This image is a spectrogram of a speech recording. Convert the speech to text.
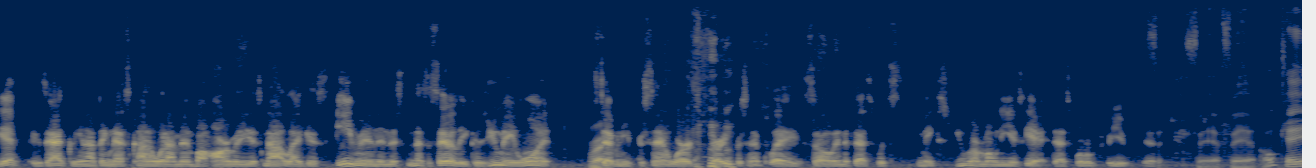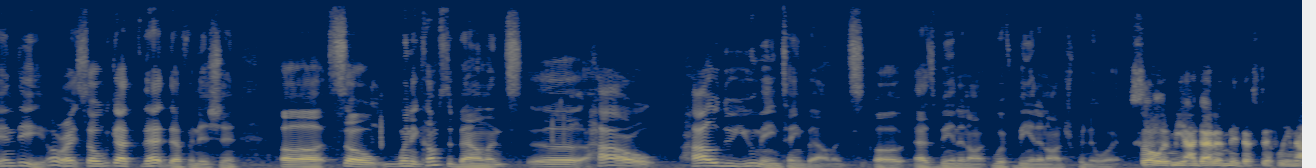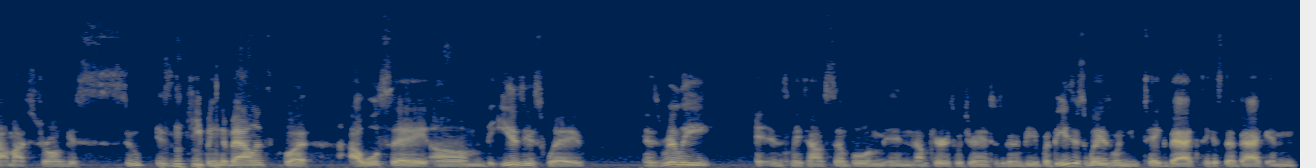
Yeah, exactly. And I think that's kind of what I meant by harmony. It's not like it's even and it's necessarily because you may want seventy right. percent work, thirty percent play. So, and if that's what makes you harmonious, yeah, that's what works for you. Yeah. Fair, fair. Okay, indeed. All right, so we got that definition. Uh, so when it comes to balance, uh, how how do you maintain balance uh, as being an with being an entrepreneur? So I mean, I gotta admit that's definitely not my strongest suit is keeping the balance. But I will say um, the easiest way is really, and this may sound simple, and, and I'm curious what your answer is going to be. But the easiest way is when you take back, take a step back, and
